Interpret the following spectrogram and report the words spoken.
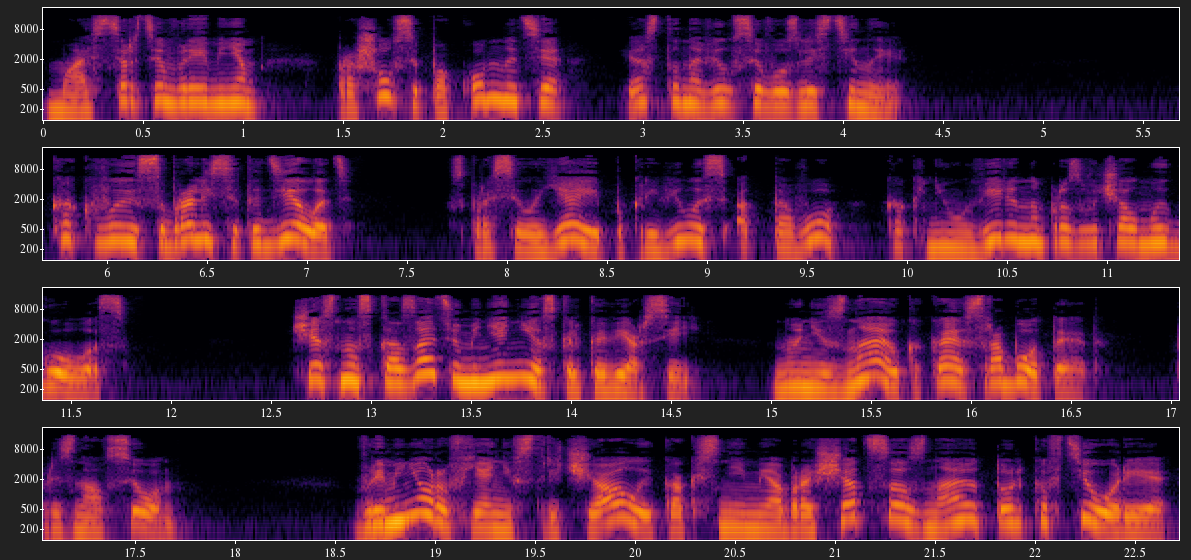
Мастер тем временем прошелся по комнате и остановился возле стены. «Как вы собрались это делать?» — спросила я и покривилась от того, как неуверенно прозвучал мой голос. «Честно сказать, у меня несколько версий, но не знаю, какая сработает», — признался он. «Временеров я не встречал, и как с ними обращаться, знаю только в теории.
